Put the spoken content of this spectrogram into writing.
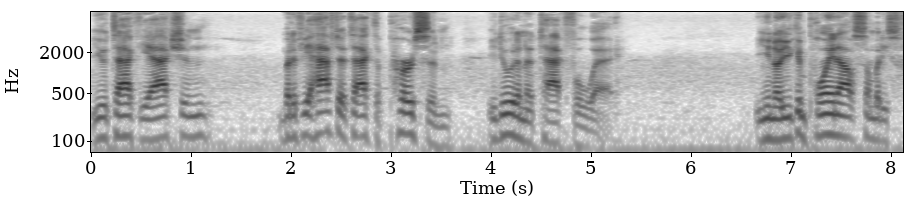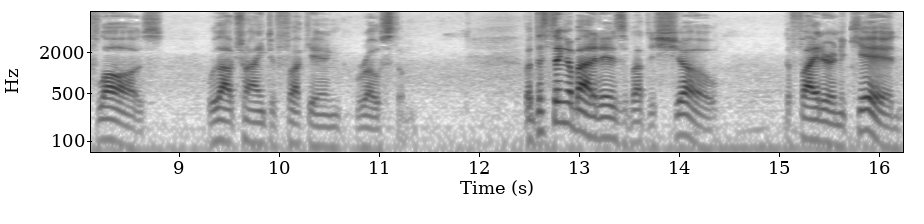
You attack the action, but if you have to attack the person, you do it in a tactful way. You know, you can point out somebody's flaws without trying to fucking roast them. But the thing about it is about the show, The Fighter and the Kid,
